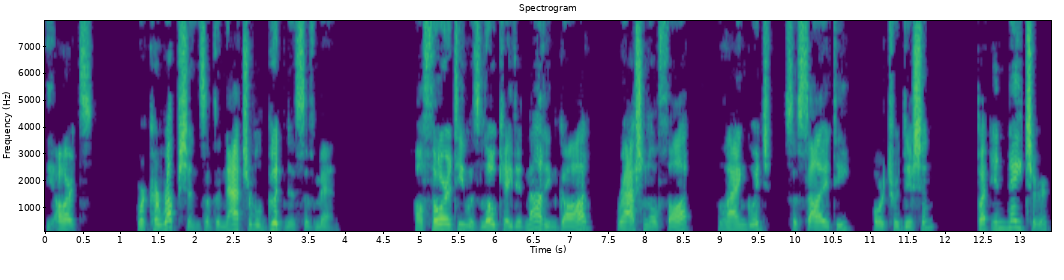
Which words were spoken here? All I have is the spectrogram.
the arts were corruptions of the natural goodness of men. Authority was located not in God, rational thought, language, society, or tradition, but in nature,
